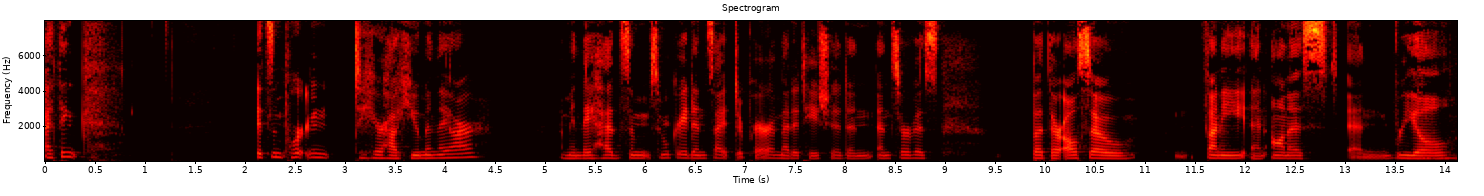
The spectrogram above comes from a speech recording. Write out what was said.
I think it's important to hear how human they are. I mean, they had some some great insight to prayer and meditation and, and service, but they're also funny and honest and real mm.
